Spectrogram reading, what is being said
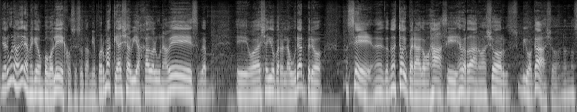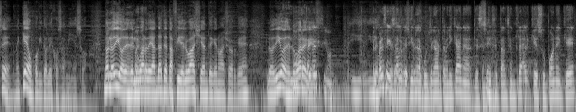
de alguna manera me queda un poco lejos eso también. Por más que haya viajado alguna vez eh, o haya ido para laburar, pero no sé, no estoy para como, ah, sí, es verdad, Nueva York, vivo acá yo, no, no sé, me queda un poquito lejos a mí eso. No lo digo desde el Bueno. lugar de andate a Tafí del Valle antes que Nueva York, ¿eh? lo digo desde el No, lugar está que... clarísimo. y- y- Me parece que es algo que de- tiene la cultura norteamericana de sentirse Sí. tan central que supone que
